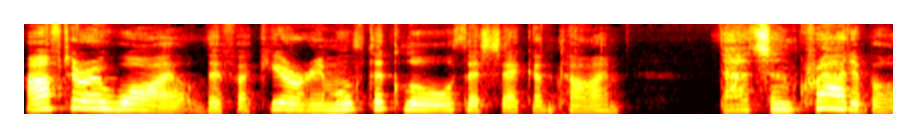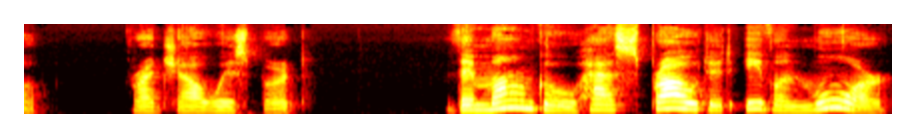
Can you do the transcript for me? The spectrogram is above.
After a while, the fakir removed the cloth a second time. That's incredible, Raja whispered. The mango has sprouted even more,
